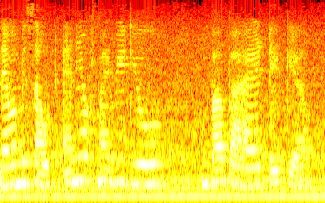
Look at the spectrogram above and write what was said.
never miss out any of my video. Bye bye take care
